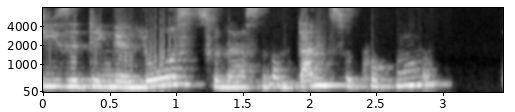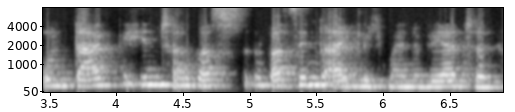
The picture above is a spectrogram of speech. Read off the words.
Diese Dinge loszulassen und dann zu gucken und dahinter, was, was sind eigentlich meine Werte?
